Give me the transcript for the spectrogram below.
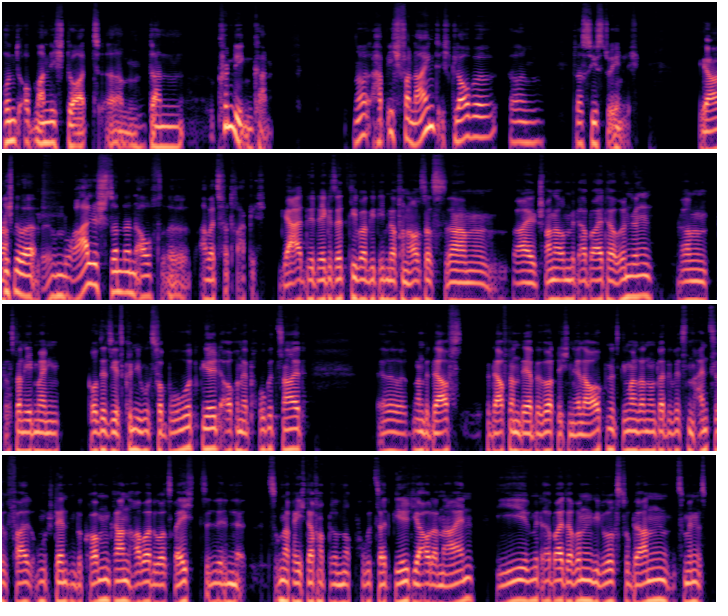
und ob man nicht dort ähm, dann kündigen kann. Ne, hab ich verneint. Ich glaube, ähm, das siehst du ähnlich. Ja. Nicht nur äh, moralisch, sondern auch äh, arbeitsvertraglich. Ja, der, der Gesetzgeber geht eben davon aus, dass ähm, bei schwangeren Mitarbeiterinnen, ähm, dass dann eben ein grundsätzliches Kündigungsverbot gilt, auch in der Probezeit. Äh, man bedarf, bedarf dann der behördlichen Erlaubnis, die man dann unter gewissen Einzelfallumständen bekommen kann. Aber du hast recht, ist unabhängig davon, ob noch Probezeit gilt, ja oder nein. Die Mitarbeiterin, die wirst du dann, zumindest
